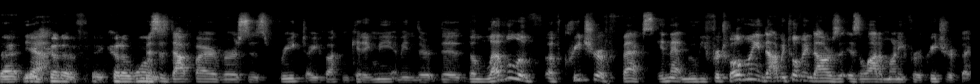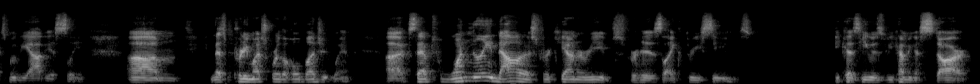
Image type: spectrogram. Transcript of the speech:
That Yeah. it could have it could have won. Mrs. Doubtfire versus Freaked. Are you fucking kidding me? I mean, the the the level of, of creature effects in that movie for twelve million dollars. I mean, twelve million dollars is a lot of money for a creature effects movie, obviously, um, and that's pretty much where the whole budget went. Uh, except one million dollars for Keanu Reeves for his like three scenes, because he was becoming a star.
